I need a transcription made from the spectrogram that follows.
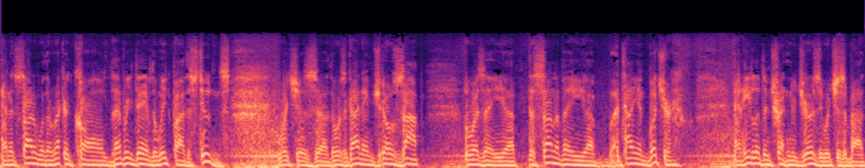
And it started with a record called Every Day of the Week by the Students, which is, uh, there was a guy named Joe Zopp who was a uh, the son of a uh, Italian butcher, and he lived in Trenton, New Jersey, which is about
